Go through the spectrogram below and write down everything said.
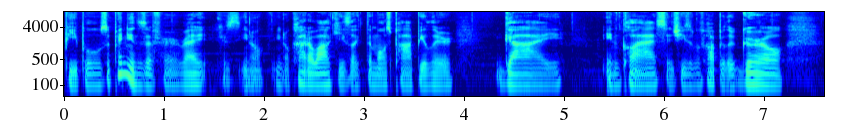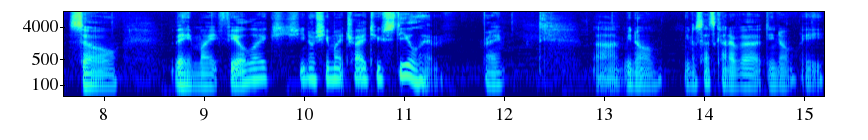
people's opinions of her, right? Because you know, you know, Kadowaki is like the most popular guy in class, and she's the most popular girl, so they might feel like you know she might try to steal him, right? Um, you know, you know, so that's kind of a you know a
